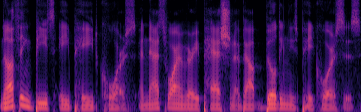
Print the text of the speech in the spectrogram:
nothing beats a paid course. And that's why I'm very passionate about building these paid courses.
